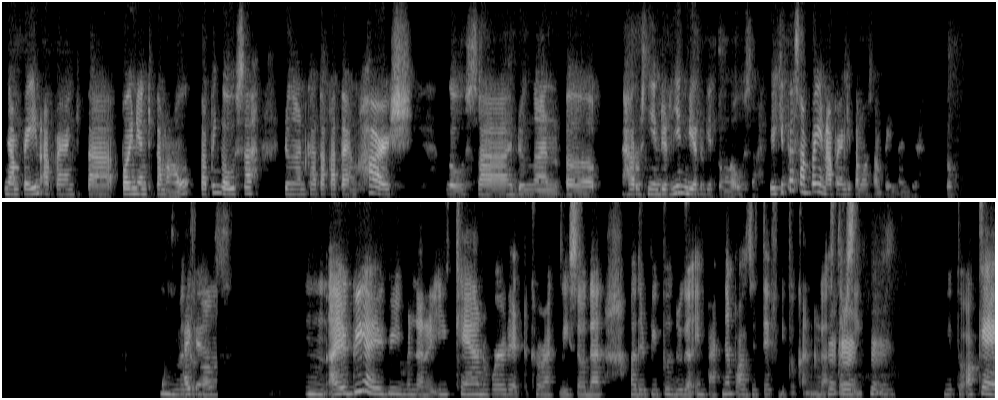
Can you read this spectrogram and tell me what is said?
nyampein apa yang kita poin yang kita mau tapi nggak usah dengan kata-kata yang harsh nggak usah dengan uh, harus nyindir-nyindir gitu nggak usah. Ya kita sampaikan apa yang kita mau sampaikan aja. Hmm, I guess Hmm, I agree, I agree benar. You can word it correctly so that other people juga impactnya positif gitu kan, nggak tersinggung gitu. Oke, okay,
